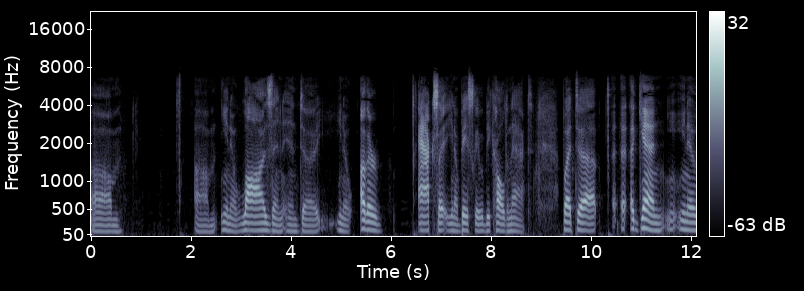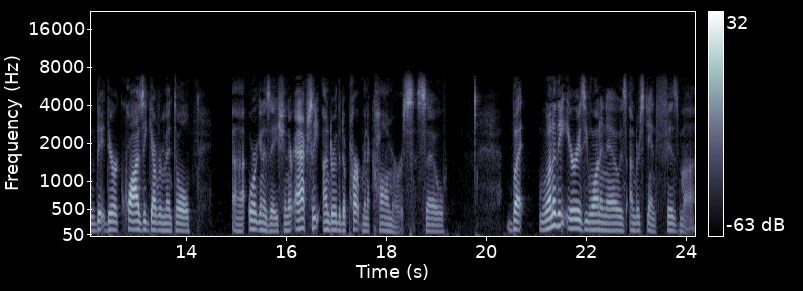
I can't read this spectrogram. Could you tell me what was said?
um, um, you know laws and and uh, you know other acts. You know, basically it would be called an act. But uh, again, you know, they're quasi-governmental uh, organization. They're actually under the Department of Commerce. So, but one of the areas you want to know is understand FISMA.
